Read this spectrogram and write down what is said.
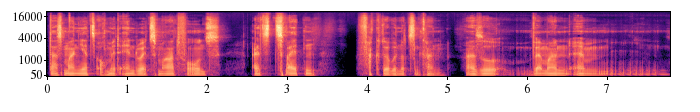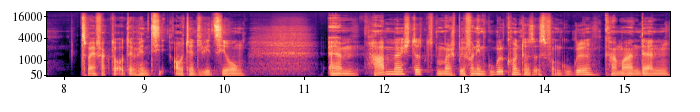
dass man jetzt auch mit Android-Smartphones als zweiten Faktor benutzen kann. Also wenn man ähm, Zwei-Faktor-Authentifizierung ähm, haben möchte, zum Beispiel von dem Google-Konto, das ist von Google, kann man dann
